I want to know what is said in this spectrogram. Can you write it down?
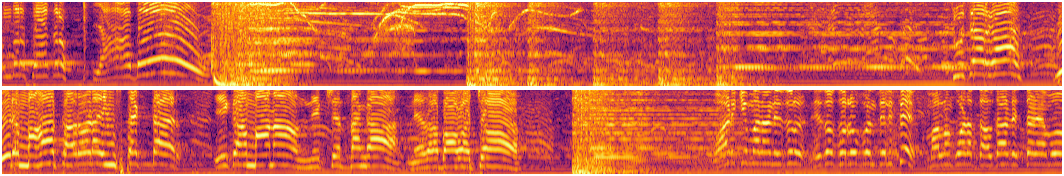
చంద్రశేఖర్ యాదవ్ చూశారుగా? వీడు మహా కరోడా ఇన్స్పెక్టర్. ఇక మనం నిశ్చితంగా నిద్రపోవచ్చు. వాడికి మన నిజ నిజ స్వరూపం తెలిస్తే మనం కూడా దళదాడిస్తాడేమో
